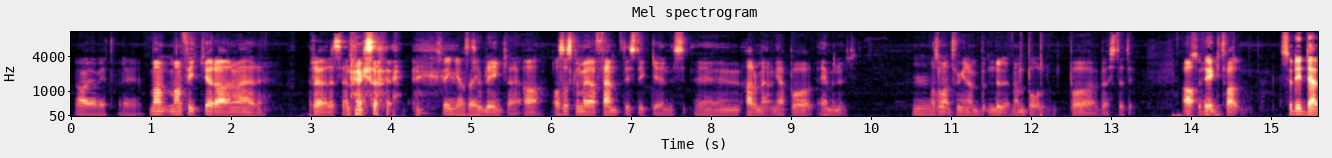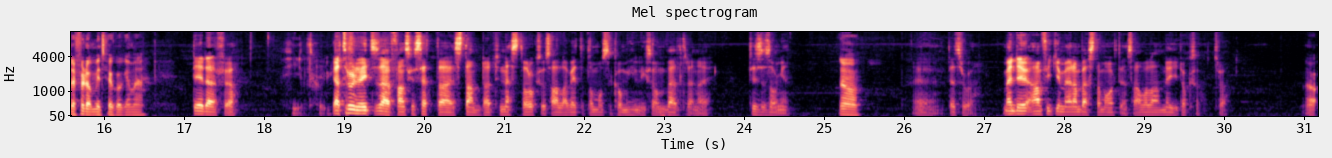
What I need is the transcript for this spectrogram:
Ja, jag vet vad det är. Man, man fick göra de här rörelserna också. Svinga Så det sig. blir enklare. Ja. Och så skulle man göra 50 stycken eh, armhävningar på en minut. Mm, Och så var man tvungen att med en boll på bröstet typ. Ja, Så i det- vilket fall. Så det är därför de inte fick åka med. Det är därför jag. Helt sjukt. Jag tror det är lite så här för han ska sätta standard till nästa år också så alla vet att de måste komma in liksom vältränade till säsongen. Ja. Eh, det tror jag. Men det, han fick ju med den bästa målvakten så han var nöjd också, tror jag.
